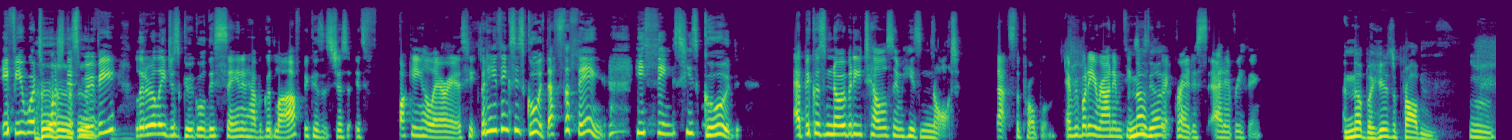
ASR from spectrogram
if you were to watch this movie, literally just Google this scene and have a good laugh because it's just it's fucking hilarious. He, but he thinks he's good. That's the thing. He thinks he's good, Uh, because nobody tells him he's not. That's the problem. Everybody around him thinks No, he's the the other- greatest at everything. no, but here's the problem. Mm.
